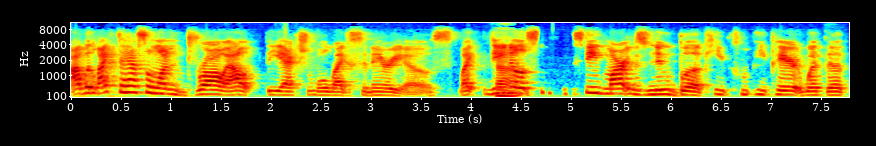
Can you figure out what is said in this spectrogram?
I would like to have someone draw out the actual like scenarios. Like, do you Uh-huh. know Steve Martin's new book? He he paired with a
